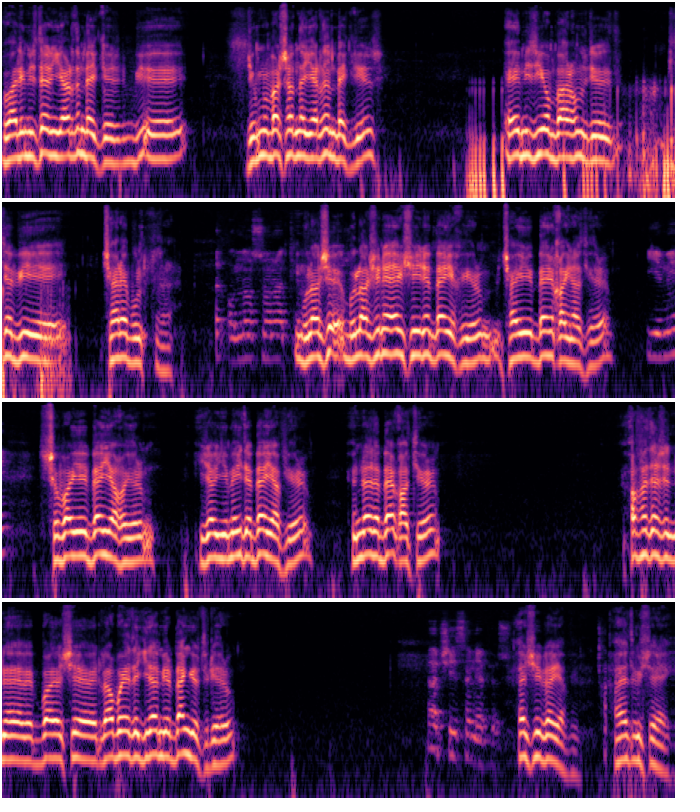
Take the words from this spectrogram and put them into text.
Valimizden yardım bekliyoruz. E, Cumhurbaşkanı'ndan yardım bekliyoruz. Evimizi yok barkımız diyor. Bize bir çare bulsunlar. Ondan sonra Bulaşı, bulaşını her şeyini ben yıkıyorum. Çayı ben kaynatıyorum. yemeği Sobayı ben yakıyorum. Ya yemeği de ben yapıyorum. Önüne de ben katıyorum. Affedersin e, şey, lavaboya da gidemiyor ben götürüyorum. her şeyi sen yapıyorsun. Her şeyi ben yapıyorum. Hayat müşterek.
